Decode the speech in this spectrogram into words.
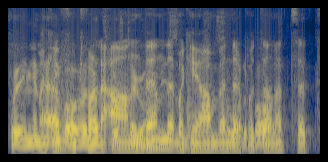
poängen Man kan här var väl att första gången använda, visade man kan ju så använda det på ett annat sätt.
